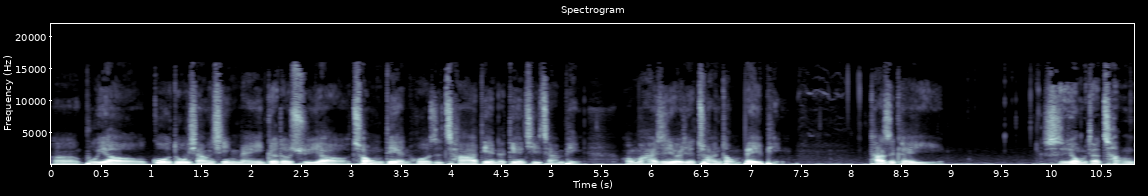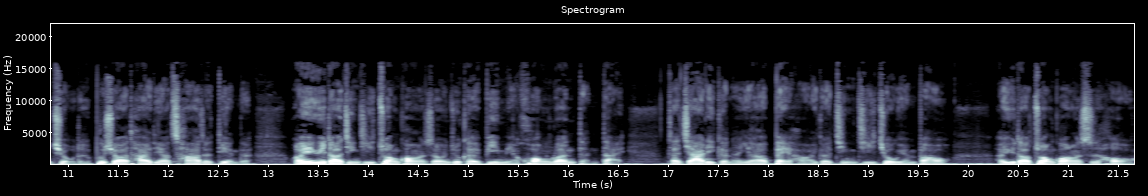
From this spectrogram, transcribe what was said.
呃不要过度相信每一个都需要充电或者是插电的电器产品。我们还是有一些传统备品，它是可以使用比较长久的，不需要它一定要插着电的。万一遇到紧急状况的时候，你就可以避免慌乱等待。在家里可能也要备好一个紧急救援包，而遇到状况的时候，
